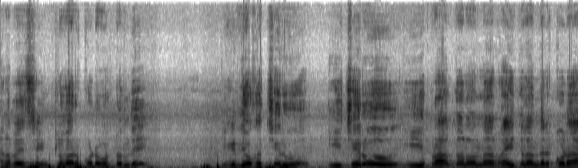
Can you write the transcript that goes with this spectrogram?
ఎనభై సెంట్ల వరకు కూడా ఉంటుంది. ఇది ఒక చెరువు. ఈ చెరువు ఈ ప్రాంతంలో ఉన్న రైతులందరికీ కూడా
